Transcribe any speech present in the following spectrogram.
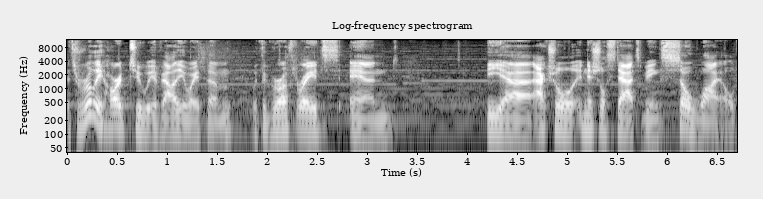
It's really hard to evaluate them with the growth rates and the uh, actual initial stats being so wild.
